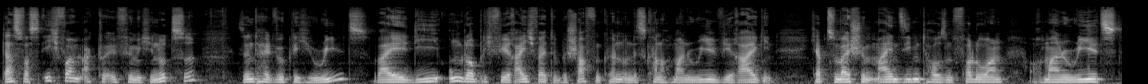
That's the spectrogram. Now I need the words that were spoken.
das, was ich vor allem aktuell für mich nutze, sind halt wirklich Reels, weil die unglaublich viel Reichweite beschaffen können und es kann auch mal ein Reel viral gehen. Ich habe zum Beispiel mit meinen 7000 Followern auch mal ein Reels,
